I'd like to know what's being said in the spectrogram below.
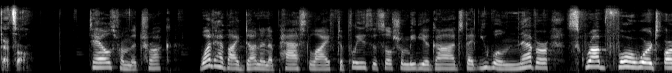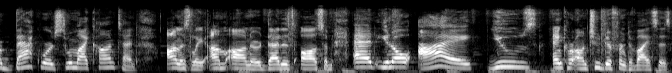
That's all. Tales from the truck what have I done in a past life to please the social media gods that you will never scrub forwards or backwards through my content? Honestly, I'm honored. That is awesome. And you know, I use Anchor on two different devices,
